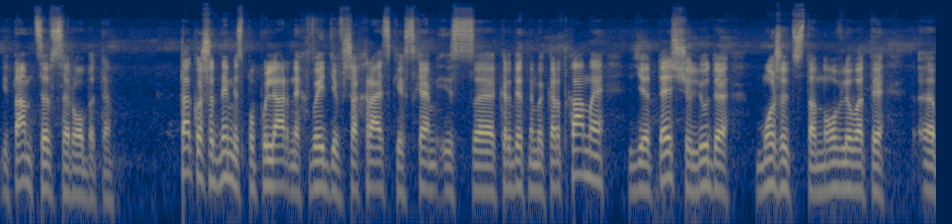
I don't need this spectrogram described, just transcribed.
і там це все робите. Також одним із популярних видів шахрайських схем із е, кредитними картками є те, що люди можуть встановлювати е,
